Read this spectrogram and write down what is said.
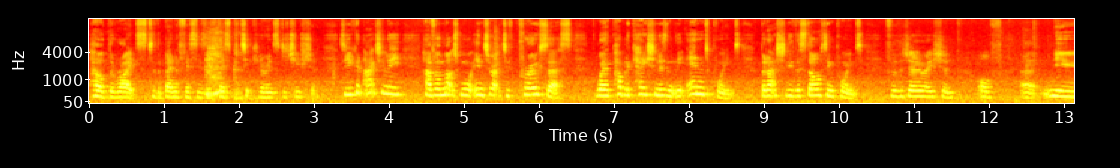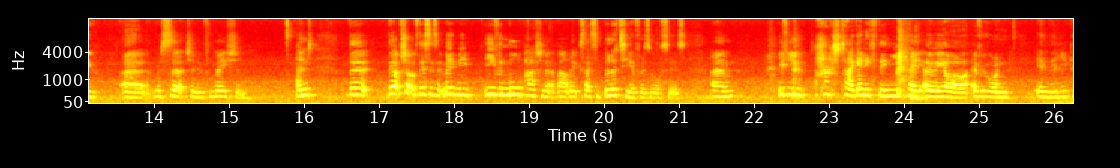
held the rights to the benefices of this particular institution? So you can actually have a much more interactive process where publication isn't the end point, but actually the starting point for the generation of uh, new uh, research and information. And the, the upshot of this is it made me even more passionate about the accessibility of resources. Um, if you hashtag anything UK OER, everyone in the UK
